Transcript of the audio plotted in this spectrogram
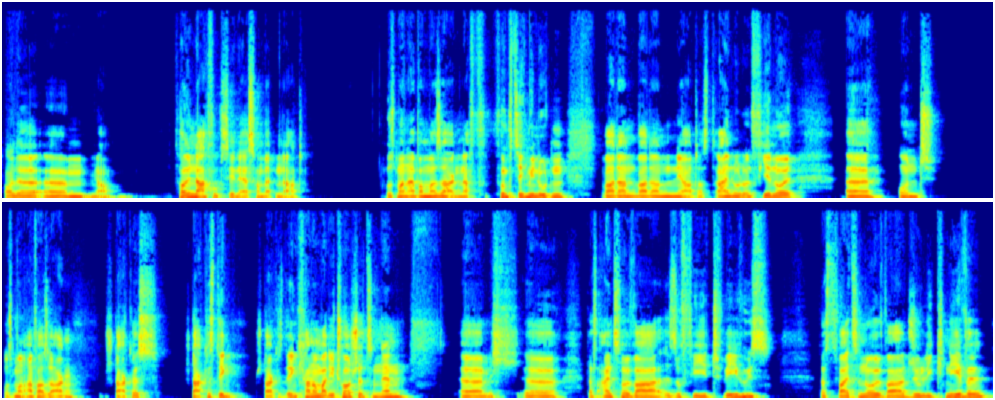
tolle, ähm, ja, tollen Nachwuchs, den der SV Meppen da hat. Muss man einfach mal sagen. Nach 50 Minuten war dann, war dann ja das 3-0 und 4-0. Äh, und muss man einfach sagen, starkes, starkes Ding. Starkes Ding. Ich kann nochmal die Torschützen nennen. Äh, ich, äh, das 1-0 war Sophie Twehüs. Das 2-0 war Julie Knevel.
